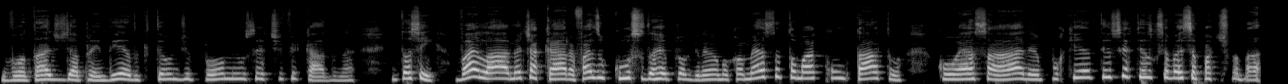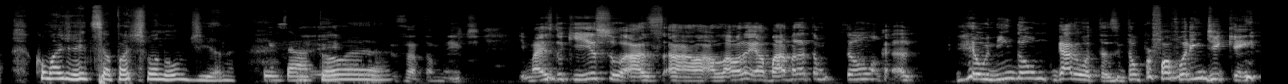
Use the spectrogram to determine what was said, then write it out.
e vontade de aprender do que ter um diploma e um certificado, né? Então, assim, vai lá, mete a cara, faz o curso da Reprograma, começa a tomar contato com essa área, porque tenho certeza que você vai se apaixonar, como a gente se apaixonou um dia, né? Exato. Então, é... Exatamente. E mais do que isso, as, a, a Laura e a Bárbara estão tão ah, reunindo garotas. Então, por favor, indiquem.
